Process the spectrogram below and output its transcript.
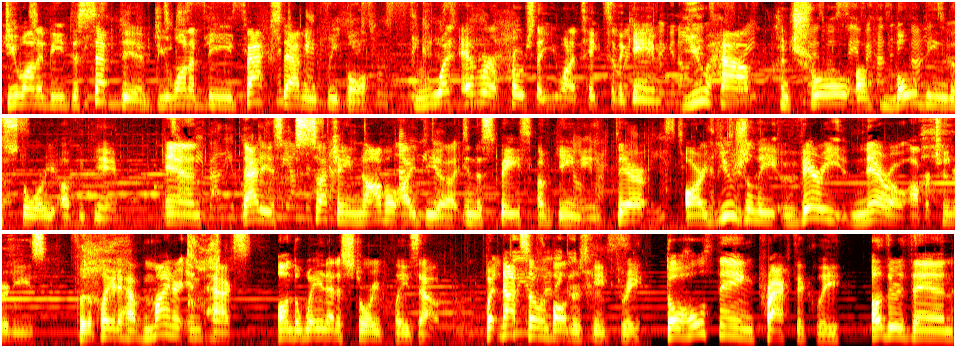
Do you want to be deceptive? Do you want to be backstabbing people? Whatever approach that you want to take to the game, you have control of molding the story of the game. And that is such a novel idea in the space of gaming. There are usually very narrow opportunities for the player to have minor impacts on the way that a story plays out. But not so in Baldur's Gate 3. The whole thing, practically, other than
